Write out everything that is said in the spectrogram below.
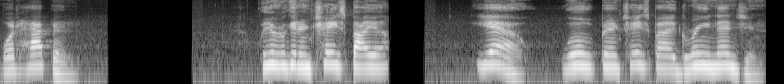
What happened? We were getting chased by a. Yeah, we were being chased by a green engine.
